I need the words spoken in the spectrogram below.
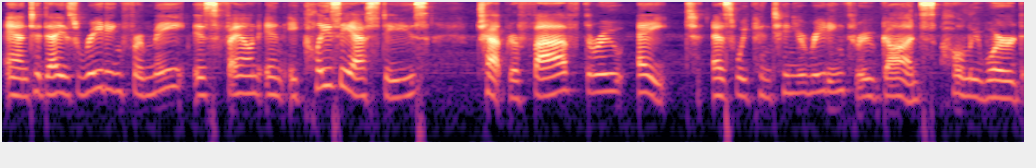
and today's reading for me is found in Ecclesiastes chapter 5 through 8 as we continue reading through God's holy word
